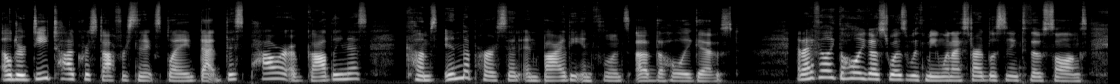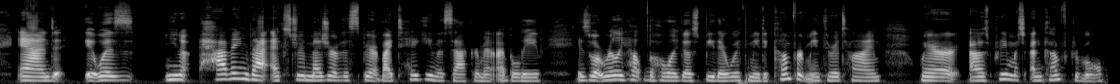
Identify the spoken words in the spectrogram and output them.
Elder D. Todd Christofferson explained that this power of godliness comes in the person and by the influence of the Holy Ghost. And I feel like the Holy Ghost was with me when I started listening to those songs. And it was, you know, having that extra measure of the Spirit by taking the sacrament, I believe, is what really helped the Holy Ghost be there with me to comfort me through a time where I was pretty much uncomfortable.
